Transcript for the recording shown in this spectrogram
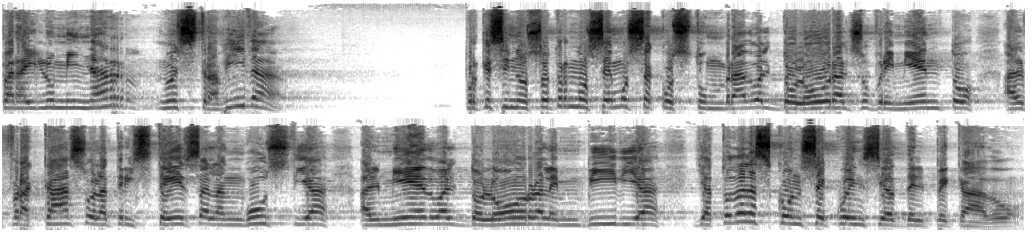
para iluminar nuestra vida. Porque si nosotros nos hemos acostumbrado al dolor, al sufrimiento, al fracaso, a la tristeza, a la angustia, al miedo, al dolor, a la envidia y a todas las consecuencias del pecado,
